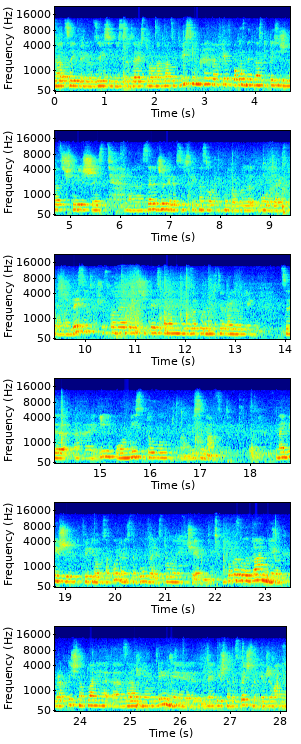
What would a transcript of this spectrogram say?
за цей період, за 8 місяців зареєстровано 28 випадків, показник на 100 тисяч 24,6. Е, Серед жителів сільських населених пунктів було зареєстровано 10, що складає 34,5 захворюваності в районі. Це е, і по місту е, 18. Найбільший підйом захворюваності був зареєстрований в червні. Показали дані, практично в плані е, зараження людини найбільш небезпечним є вживання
